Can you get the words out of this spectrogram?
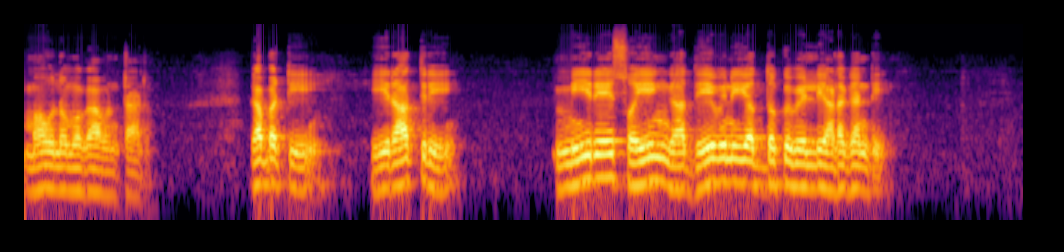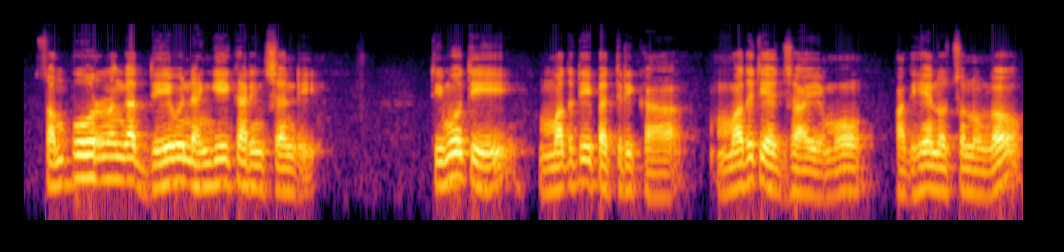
మౌనముగా ఉంటాడు. కాబట్టి ఈ రాత్రి మీరే స్వయంగా దేవుని యొద్దకు వెళ్ళి అడగండి. సంపూర్ణంగా దేవుని అంగీకరించండి. తిమోతి మొదటి పత్రిక మొదటి అధ్యాయము పదిహేను వచనంలో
